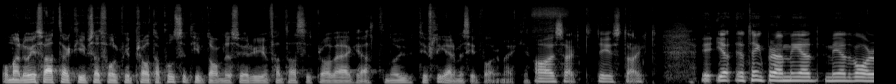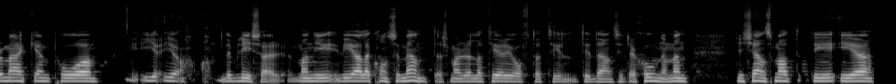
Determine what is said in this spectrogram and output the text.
om man då är så attraktiv så att folk vill prata positivt om det så är det ju en fantastiskt bra väg att nå ut till fler med sitt varumärke. Ja, exakt. Det är starkt. Eh, jag, jag tänker på det här med, med varumärken på... Ja, ja, det blir så här, man är, vi är alla konsumenter, så man relaterar ju ofta till, till den situationen. Men det känns som att det är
